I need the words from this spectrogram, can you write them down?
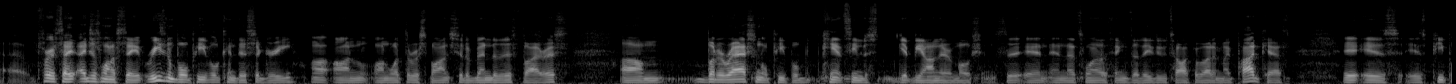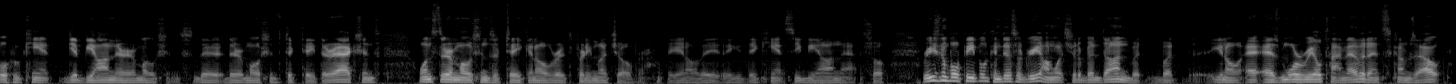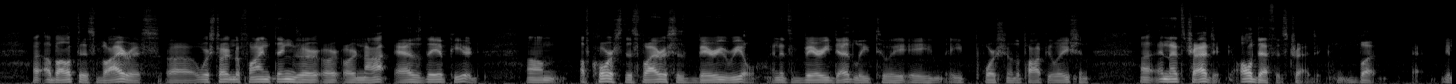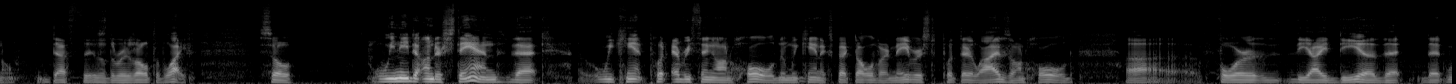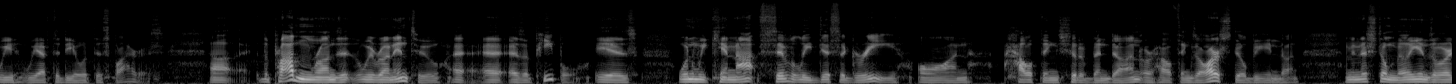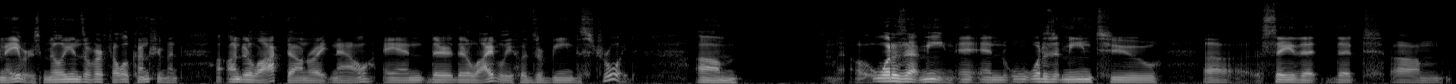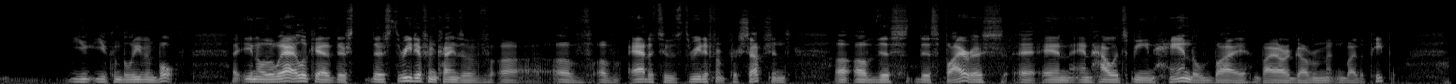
uh, first, I, I just want to say, reasonable people can disagree uh, on on what the response should have been to this virus. Um, but irrational people can't seem to get beyond their emotions, and and that's one of the things that I do talk about in my podcast is is people who can't get beyond their emotions. Their their emotions dictate their actions. Once their emotions have taken over, it's pretty much over. You know, they, they, they can't see beyond that. So reasonable people can disagree on what should have been done, but but you know, as more real time evidence comes out about this virus, uh, we're starting to find things are, are, are not as they appeared. Um, of course, this virus is very real and it's very deadly to a, a, a portion of the population. Uh, and that's tragic. All death is tragic. But you know, death is the result of life. So we need to understand that we can't put everything on hold and we can't expect all of our neighbors to put their lives on hold uh, for the idea that, that we, we have to deal with this virus. Uh, the problem runs we run into as a people is when we cannot civilly disagree on how things should have been done or how things are still being done. I mean, there's still millions of our neighbors, millions of our fellow countrymen uh, under lockdown right now, and their their livelihoods are being destroyed. Um, what does that mean, and, and what does it mean to uh, say that that um, you you can believe in both? You know, the way I look at it, there's there's three different kinds of uh, of of attitudes, three different perceptions uh, of this this virus, and and how it's being handled by by our government and by the people.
